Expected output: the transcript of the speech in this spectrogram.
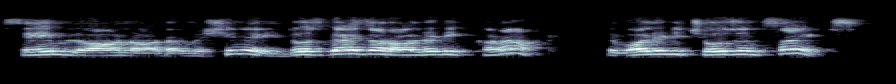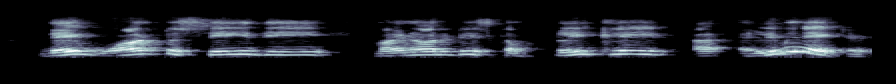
same law and order machinery. Those guys are already corrupt. They've already chosen sides. They want to see the minorities completely uh, eliminated.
